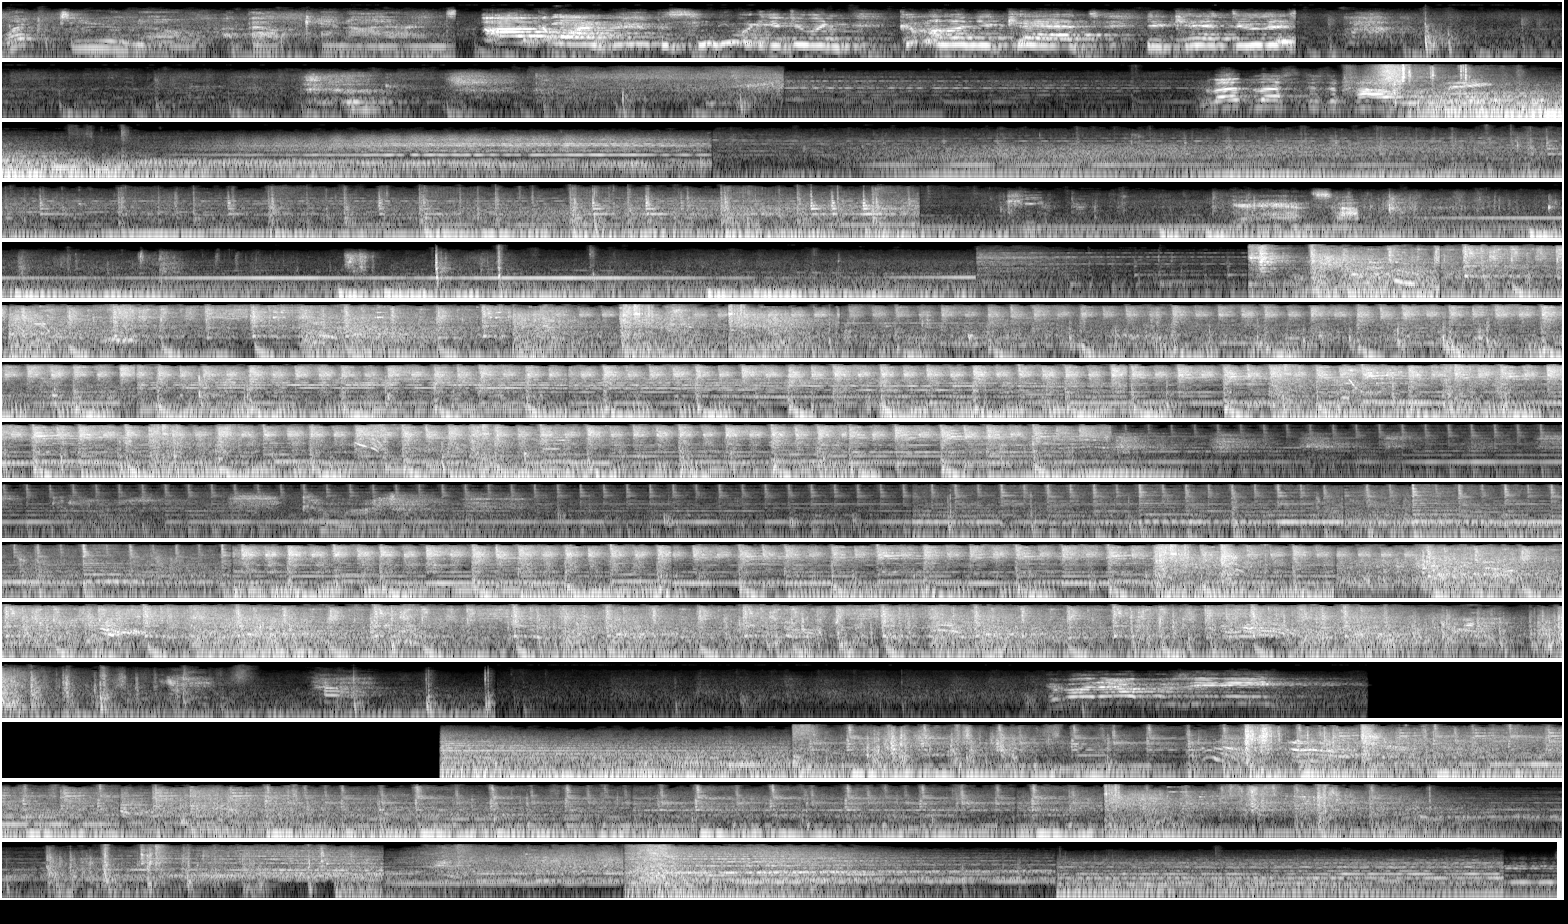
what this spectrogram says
What do you know about Ken Irons? Oh, come on, Pezzini, what are you doing? Come on, you can't. You can't do this. Bloodlust is a powerful thing. Your hands up.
